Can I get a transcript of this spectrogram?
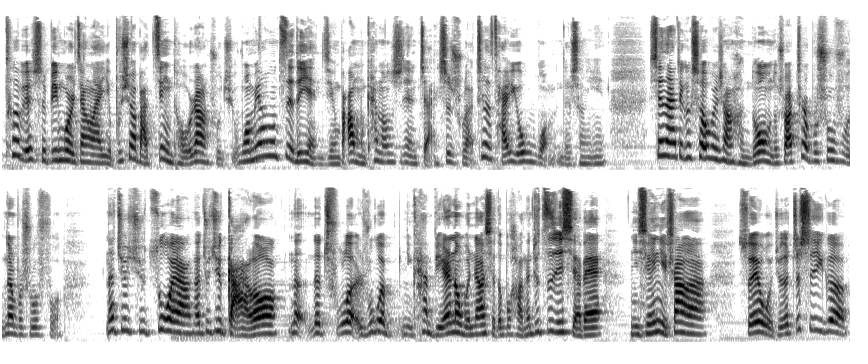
特别是冰棍儿将来也不需要把镜头让出去。我们要用自己的眼睛把我们看到的事情展示出来，这才有我们的声音。现在这个社会上，很多我们都说这儿不舒服，那儿不舒服。那就去做呀，那就去改喽。那那除了如果你看别人的文章写的不好，那就自己写呗。你行你上啊。所以我觉得这是一个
